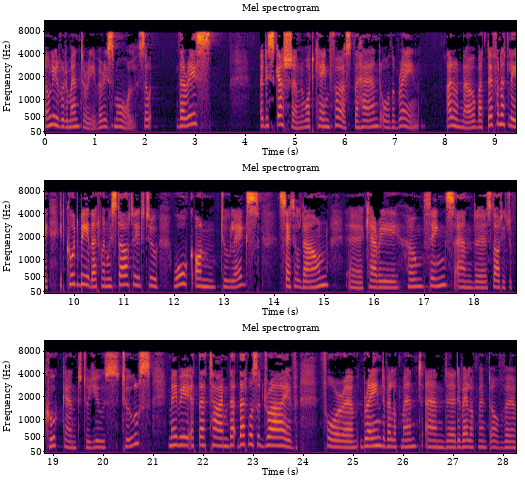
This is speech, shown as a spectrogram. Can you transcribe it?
only rudimentary, very small. So there is a discussion what came first, the hand or the brain. I don't know, but definitely it could be that when we started to walk on two legs, settle down, uh, carry home things, and uh, started to cook and to use tools. Maybe at that time that, that was a drive for um, brain development and uh, development of uh,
